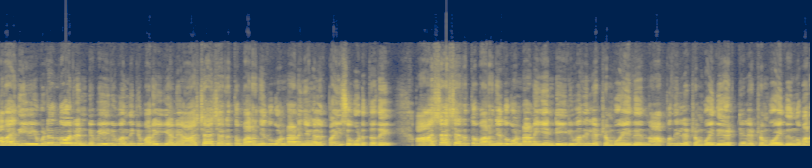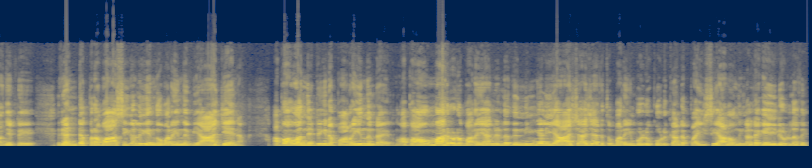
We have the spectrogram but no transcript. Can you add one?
അതായത് എവിടെ നിന്നോ രണ്ട് പേര് വന്നിട്ട് പറയുകയാണ് ആശാശരത്ത് പറഞ്ഞത് കൊണ്ടാണ് ഞങ്ങൾ പൈസ കൊടുത്തത്. ആശാശരത്ത് പറഞ്ഞത് കൊണ്ടാണ് എന്റെ ഇരുപത് ലക്ഷം പോയത് നാൽപ്പത് ലക്ഷം പോയത് എട്ട് ലക്ഷം പോയത് എന്ന് പറഞ്ഞിട്ട് രണ്ട് പ്രവാസികൾ എന്ന് പറയുന്ന വ്യാജേന. അപ്പോൾ വന്നിട്ട് ഇങ്ങനെ പറയുന്നുണ്ടായിരുന്നു. അപ്പോൾ അവന്മാരോട് പറയാനുള്ളത് നിങ്ങൾ ഈ ആശാശരത്ത് പറയുമ്പോഴും കൊടുക്കേണ്ട പൈസയാണോ നിങ്ങളുടെ കയ്യിലുള്ളത്?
